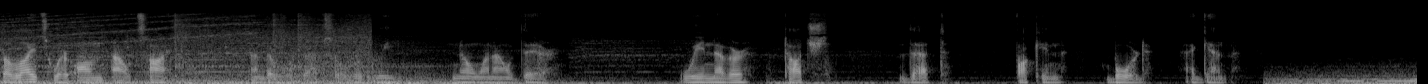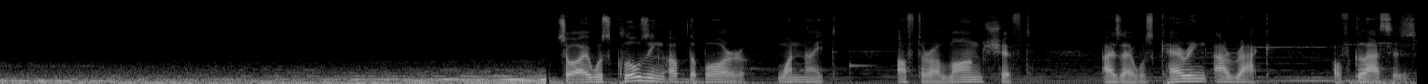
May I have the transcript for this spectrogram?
The lights were on outside, and there was absolutely no one out there. We never touched that fucking board again. So I was closing up the bar one night after a long shift as I was carrying a rack of glasses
